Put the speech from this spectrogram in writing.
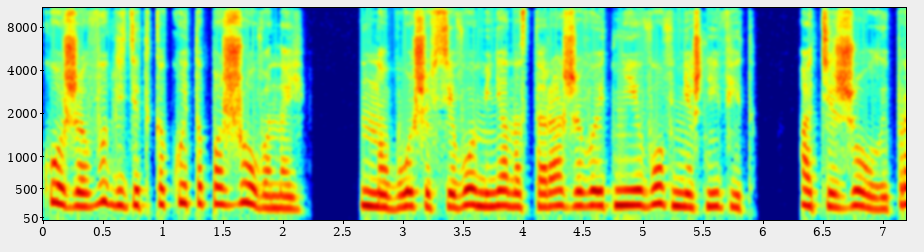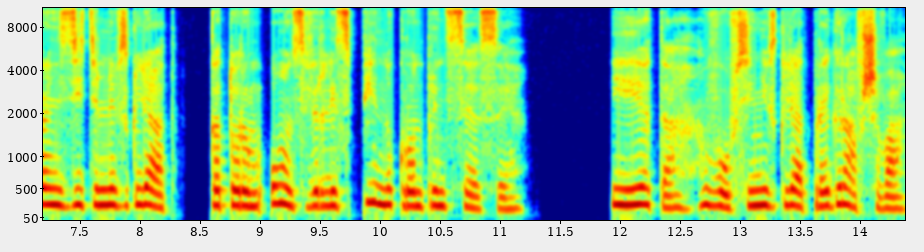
кожа выглядит какой-то пожеванной. Но больше всего меня настораживает не его внешний вид, а тяжелый, пронзительный взгляд, которым он сверлит спину кронпринцессы. И это вовсе не взгляд проигравшего,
